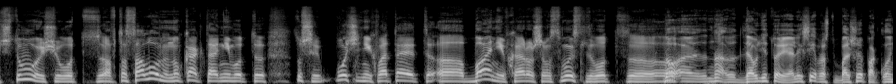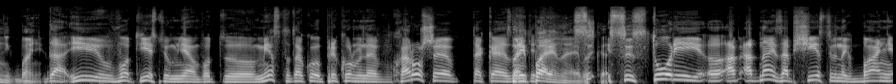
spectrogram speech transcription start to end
что еще? Вот автосалоны, ну как-то они вот... Э, слушай, очень не хватает э, бани в хорошем смысле. Вот, э, ну, для аудитории Алексей просто большой поклонник бани. Да, и вот есть у меня вот место такое прикормленное, хорошее, такая, знаете... Припаренное, с, с историей. Одна из общественных бань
